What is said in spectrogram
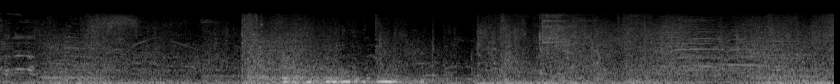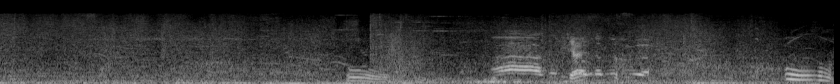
sana. Ooh. Ah, kau tidak dapat dua. Uh. Oh,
